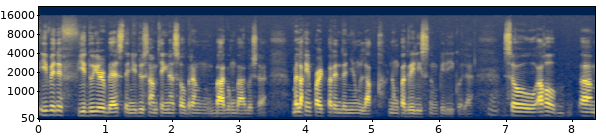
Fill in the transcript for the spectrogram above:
even if you do your best and you do something na sobrang bagong-bago siya, malaking part pa rin dun yung luck nung pag-release ng pelikula. So ako, um,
